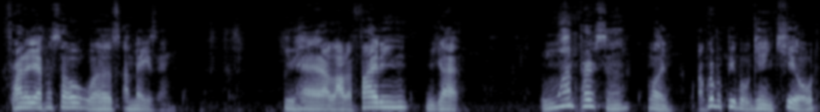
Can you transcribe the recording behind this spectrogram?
Friday episode, was amazing. You had a lot of fighting. You got one person, well, a group of people getting killed.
